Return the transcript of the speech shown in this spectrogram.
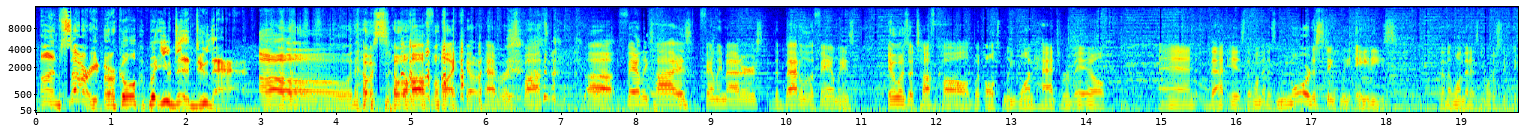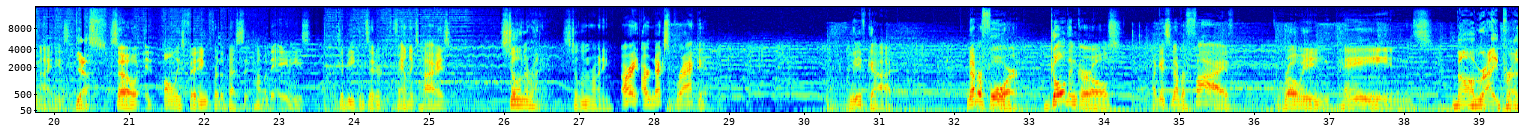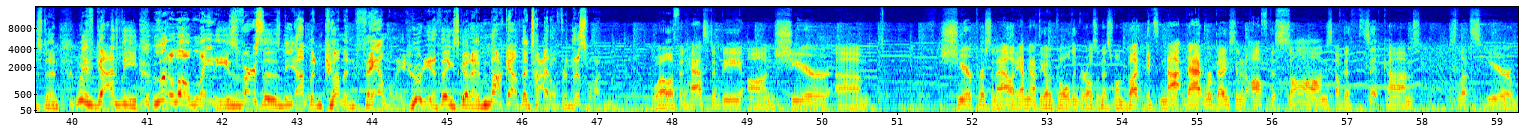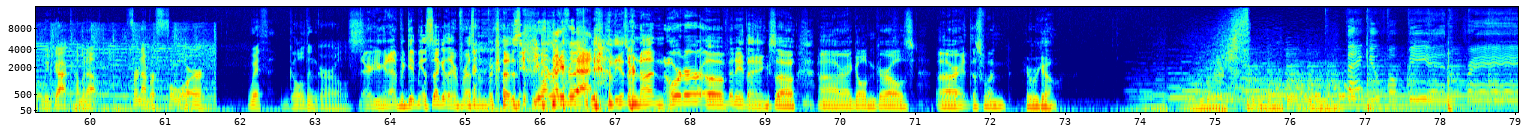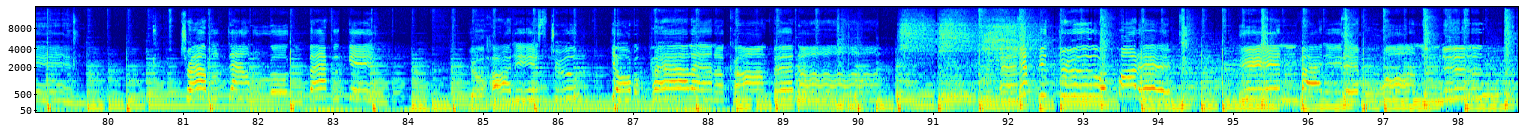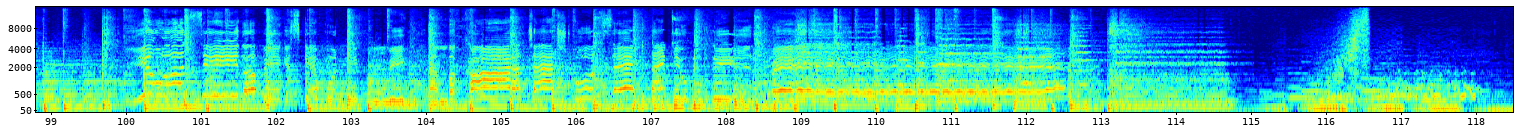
I'm sorry, Urkel, but you did do that. Oh, that was so awful. I don't have a response. Uh, family ties, family matters, the battle of the families. It was a tough call, but ultimately one had to prevail, and that is the one that is more distinctly 80s than the one that is more distinctly 90s. Yes. So it only fitting for the best sitcom of the 80s to be considered Family Ties. Still in the running. Still in the running. All right, our next bracket. We've got number four, Golden Girls, against number five, Growing Pains. All right, Preston. We've got the little old ladies versus the up and coming family. Who do you think's gonna knock out the title for this one? Well, if it has to be on sheer um, sheer personality, I'm gonna have to go Golden Girls on this one. But it's not that. We're basing it off the songs of the sitcoms. So let's hear what we've got coming up for number four with Golden Girls. There, you're gonna have to give me a second there, Preston, because You weren't ready for that. yeah, these are not in order of anything. So, all right, Golden Girls. All right, this one. Here we go. Thank you for being a friend. Travel down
